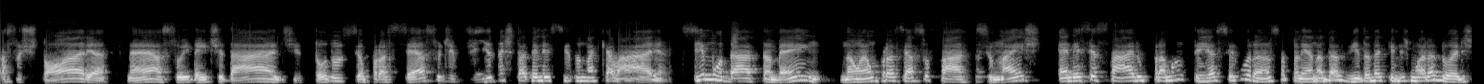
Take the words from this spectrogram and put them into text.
a sua história, né, a sua identidade, todo o seu processo de vida estabelecido naquela área. Se mudar também, não é um processo fácil, mas é necessário para manter a segurança plena da vida daqueles moradores.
